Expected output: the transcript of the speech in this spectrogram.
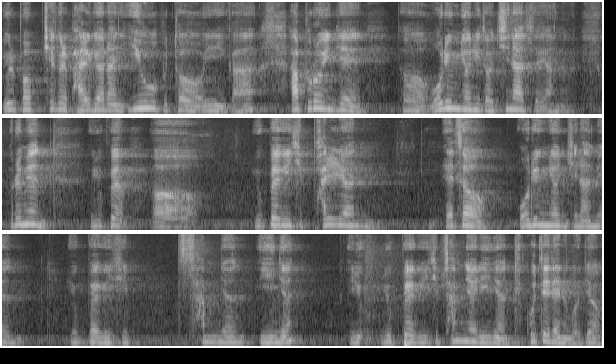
율법책을 발견한 이후부터이니까 앞으로 이제 더 5, 6년이 더 지났어야 하는 거예요. 그러면 600, 어, 628년에서 5, 6년 지나면 623년 2년? 623년 2년 그때 되는 거죠.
